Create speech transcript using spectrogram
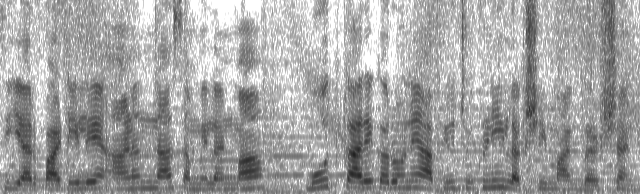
સી આર પાટીલે આણંદના સંમેલનમાં બૂથ કાર્યકરોને આપ્યું ચૂંટણીલક્ષી માર્ગદર્શન.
